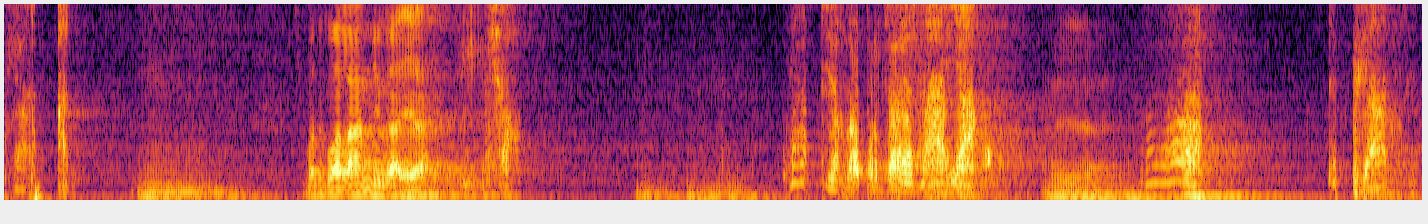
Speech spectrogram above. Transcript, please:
biarkan. Sempat kualan juga ya? Iya. Nah, dia nggak percaya saya. Iya. Wah, dia biarin.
